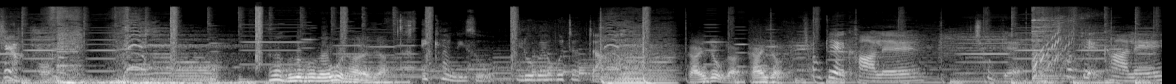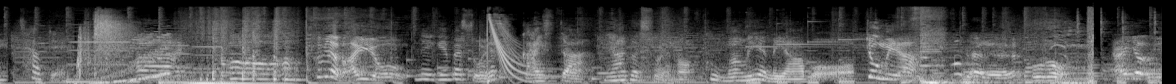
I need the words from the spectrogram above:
ရှင်းဘယ်လိုပုံစံဝတ်ထားလဲဗျာအိတ်ခန့်လေးဆိုဒီလိုပဲဝတ်တတ်တာဂိုင်းကြုတ်လားဂိုင်းကြောက်ချုပ်တဲ့အခါလဲချုပ်တယ်ချုပ်တဲ့အခါလဲခြောက်တယ် ခင်ဗျာဘာကြီးရောနေကင်းဘက်ဆိုရင် Geister ညာဘက်ဆိုရင်တော့ခုမောင်လေးရဲ့မယားပေါ့ကျုံမယားဟုတ်တယ်လေဘူရောဒါရောက်ပြီ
